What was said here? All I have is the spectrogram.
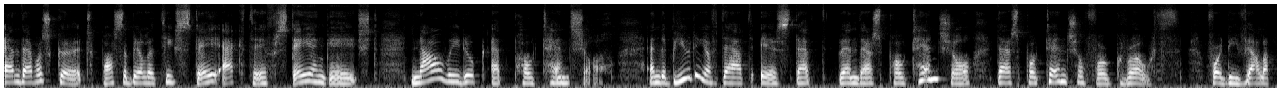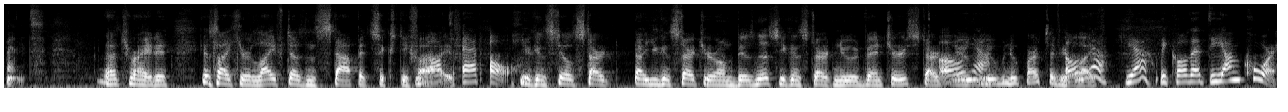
And that was good. Possibilities, stay active, stay engaged. Now we look at potential. And the beauty of that is that when there's potential, there's potential for growth, for development. That's right. It, it's like your life doesn't stop at 65. Not at all. You can still start. Uh, you can start your own business. You can start new adventures. Start Oh, new, yeah. new new parts of your Oh, life. yeah, yeah. We call that the encore.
